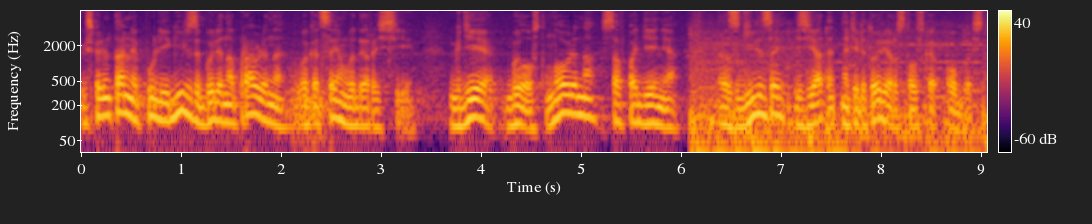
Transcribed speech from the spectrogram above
экспериментальные пули и гильзы были направлены в ВКЦ МВД России, где было установлено совпадение с гильзой, изъятой на территории Ростовской области.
